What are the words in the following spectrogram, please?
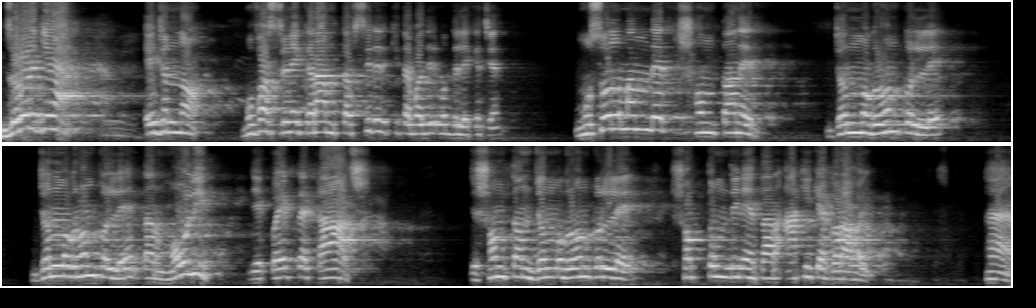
জরুরি কিনা? এই জন্য মুফাসরিনে কারাম তাফসিরের কিতাবাদির মধ্যে লিখেছেন, মুসলমানদের সন্তানের জন্মগ্রহণ করলে জন্মগ্রহণ করলে তার মৌলিক যে কয়েকটা কাজ, যে সন্তান জন্মগ্রহণ করলে সপ্তম দিনে তার আকিকা করা হয়। হ্যাঁ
